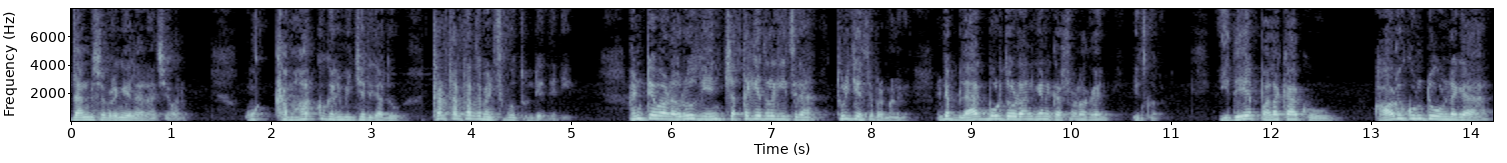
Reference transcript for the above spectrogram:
దాని మీద శుభ్రంగా ఇలా రాసేవారు. ఒక్క మార్కు కనిపించేది కాదు. తడ తడ తడ మెరిసిపోతుండేది అది. అంటే వాడు ఆ రోజు ఏం చెత్త గీతలు గీసినా తుడి చేసేవాడు మనకి అంటే బ్లాక్ బోర్డ్ తోడానికైనా కానీ తీసుకోదు. ఇదే పలకాకు ఆడుకుంటూ ఉండగా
